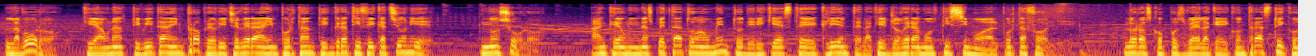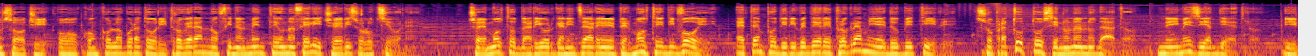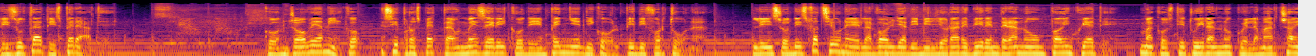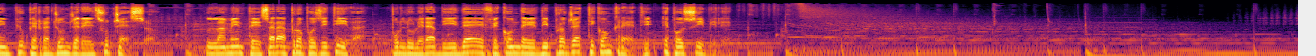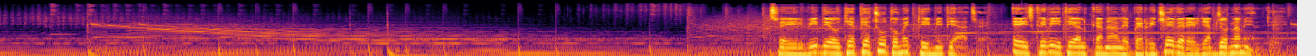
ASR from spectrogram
Lavoro, chi ha un'attività in proprio riceverà importanti gratificazioni e, non solo, anche un inaspettato aumento di richieste e clientela che gioverà moltissimo al portafogli. L'oroscopo svela che i contrasti con soci o con collaboratori troveranno finalmente una felice risoluzione. C'è molto da riorganizzare e per molti di voi è tempo di rivedere programmi ed obiettivi, soprattutto se non hanno dato, nei mesi addietro, i risultati sperati. Con Giove amico, si prospetta un mese ricco di impegni e di colpi di fortuna. L'insoddisfazione e la voglia di migliorare vi renderanno un po' inquieti, ma costituiranno quella marcia in più per raggiungere il successo. La mente sarà propositiva, pullulerà di idee feconde e di progetti concreti e possibili. Se il video ti è piaciuto metti mi piace, e iscriviti al canale per ricevere gli aggiornamenti.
